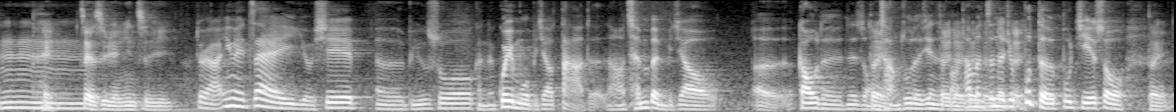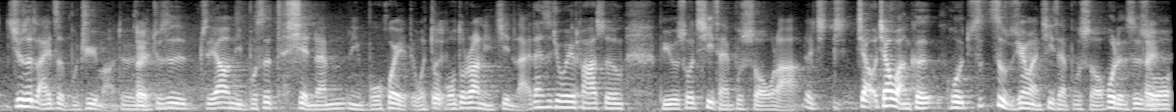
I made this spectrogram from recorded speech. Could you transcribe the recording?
嗯，对，这也是原因之一。对啊，因为在有些呃，比如说可能规模比较大的，然后成本比较呃高的那种场租的健身房，他们真的就不得不接受，对，就是来者不拒嘛，对不对？就是只要你不是显然你不会，我都我都让你进来，但是就会发生，比如说器材不收啦，呃，教教完课或自自主训完器材不收，或者是说。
